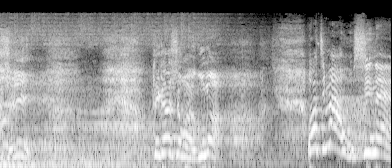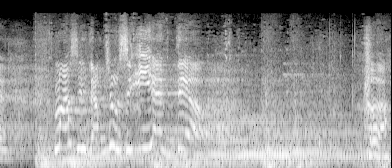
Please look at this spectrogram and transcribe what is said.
是你，你敢伤害我嘛？我即摆有心的，马是两手是伊的唔对。好啊，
